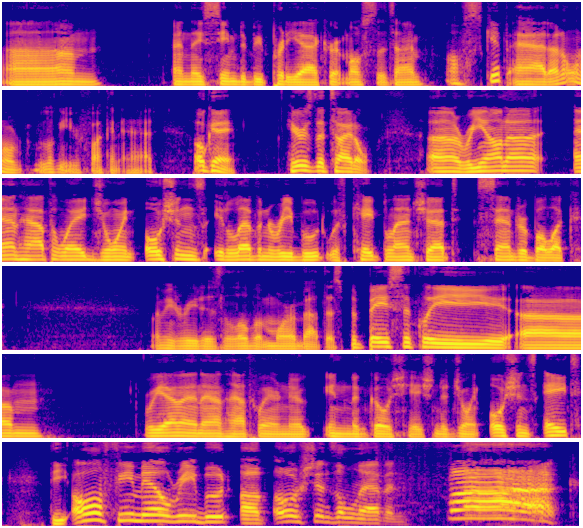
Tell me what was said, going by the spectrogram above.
um, and they seem to be pretty accurate most of the time. Oh, skip ad. I don't want to look at your fucking ad. Okay, here's the title: uh, Rihanna, Anne Hathaway join Ocean's Eleven reboot with Cate Blanchett, Sandra Bullock. Let me read us a little bit more about this. But basically, um, Rihanna and Anne Hathaway are in negotiation to join Ocean's 8, the all female reboot of Ocean's 11. Fuck!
